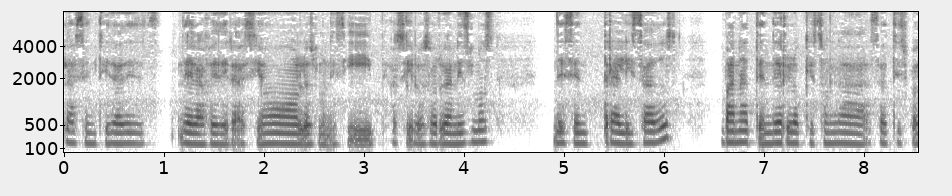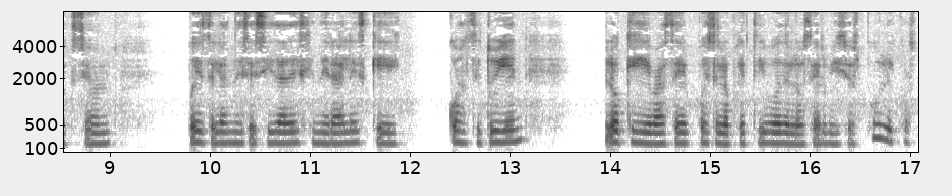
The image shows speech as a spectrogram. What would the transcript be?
las entidades de la federación, los municipios y los organismos descentralizados van a atender lo que son la satisfacción pues de las necesidades generales que constituyen lo que va a ser pues el objetivo de los servicios públicos.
